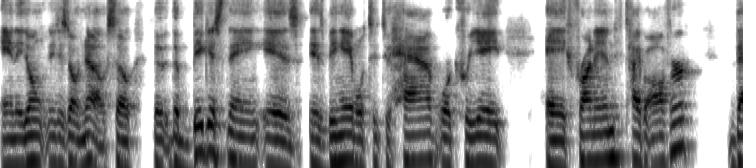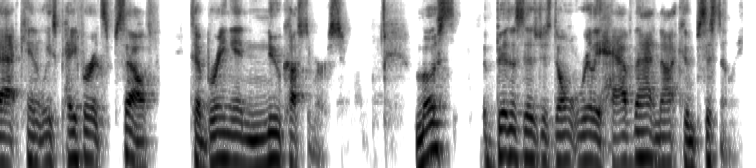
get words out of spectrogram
and they don't they just don't know. So the the biggest thing is is being able to to have or create a front end type offer that can at least pay for itself to bring in new customers. Most businesses just don't really have that not consistently.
